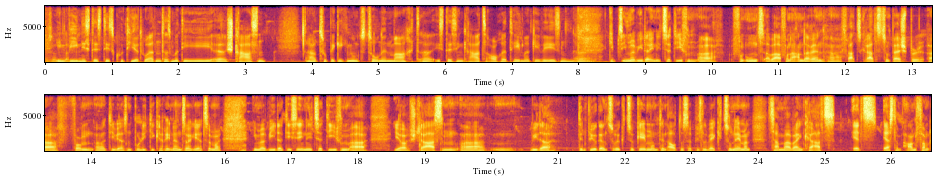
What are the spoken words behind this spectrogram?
Also in Wien ist es diskutiert worden, dass man die äh, Straßen äh, zu Begegnungszonen macht. Äh, ist das in Graz auch ein Thema gewesen? Äh, Gibt es immer wieder Initiativen äh, von uns, aber auch von anderen, äh, Fratz Graz zum Beispiel, von diversen Politikerinnen, sage ich jetzt einmal, immer wieder diese Initiativen, ja, Straßen wieder den Bürgern zurückzugeben und den Autos ein bisschen wegzunehmen. Das haben wir aber in Graz jetzt erst am Anfang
